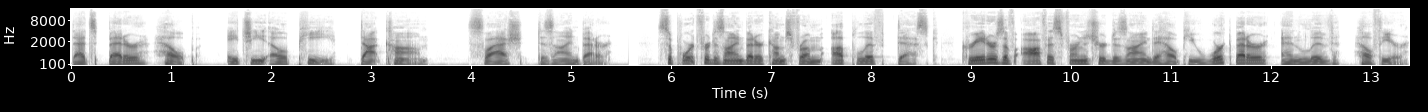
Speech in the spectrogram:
That's betterhelp, H-E-L-P dot com slash designbetter. Support for Design Better comes from Uplift Desk, creators of office furniture designed to help you work better and live healthier.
